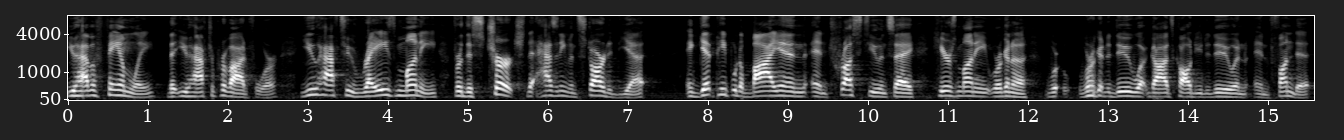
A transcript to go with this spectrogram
you have a family that you have to provide for, you have to raise money for this church that hasn't even started yet and get people to buy in and trust you and say, here's money, we're gonna, we're, we're gonna do what God's called you to do and, and fund it.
